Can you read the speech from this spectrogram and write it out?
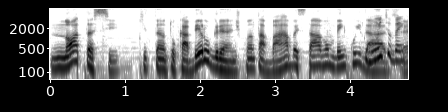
nota-se que tanto o cabelo grande quanto a barba estavam bem cuidados. Muito bem É,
